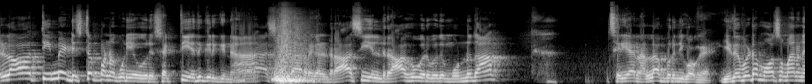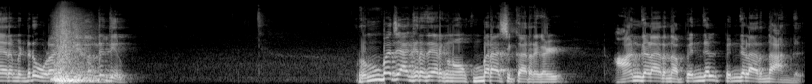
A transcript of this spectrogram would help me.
எல்லாத்தையுமே டிஸ்டர்ப் பண்ணக்கூடிய ஒரு சக்தி எதுக்கு இருக்குன்னா ராசிக்காரர்கள் ராசியில் ராகு வருவதும் ஒன்று தான் சரியா நல்லா புரிஞ்சுக்கோங்க. இதை விட மோசமான நேரம் என்று உலகத்தில் இருந்து தீரும். ரொம்ப ஜாக்கிரதையாக இருக்கணும் கும்பராசிக்காரர்கள். ஆண்களாக இருந்தால் பெண்கள் பெண்களாக இருந்தால் ஆண்கள்.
